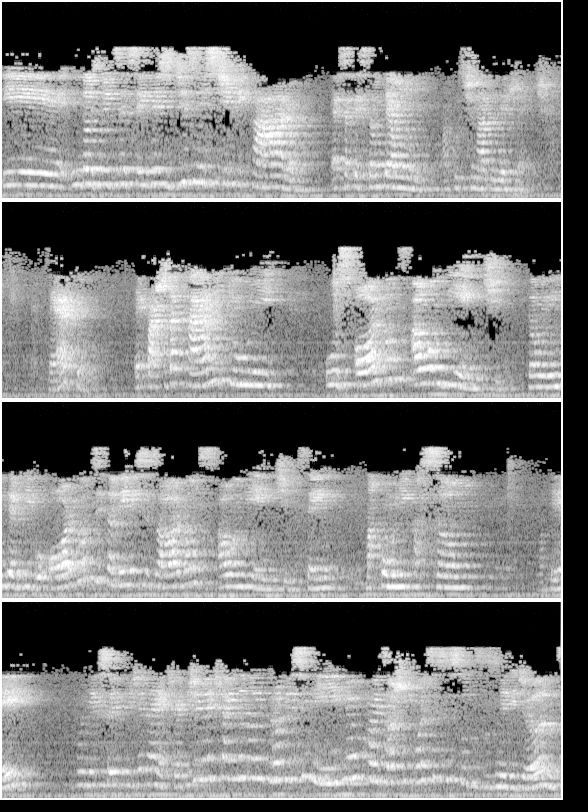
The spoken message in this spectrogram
E em 2016 eles desmistificaram essa questão que é um acostumado energético, certo? É parte da carne que une os órgãos ao ambiente. Então eu interligo órgãos e também esses órgãos ao ambiente. Eles têm uma comunicação, ok? Por isso é epigenética. A epigenética ainda não entrou nesse nível, mas acho que com esses estudos dos meridianos,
